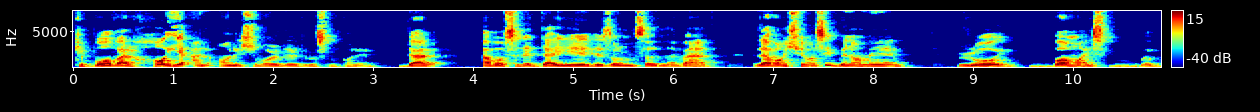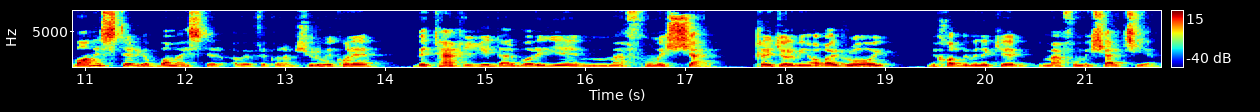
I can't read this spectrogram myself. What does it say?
که باورهای الان شما رو داره درست می‌کنه. در اواسط دهه 1990 روانشناسی به نام روی بامستر یا بامستر فکر کنم شروع می‌کنه به تحقیقی درباره مفهوم شر. خیلی جالب این آقای روی می‌خواد ببینه که مفهوم شر چیه.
